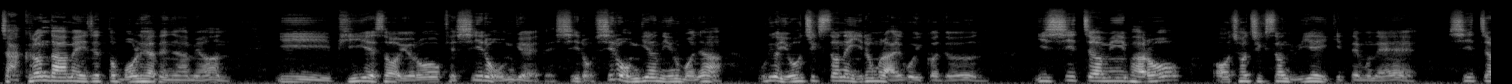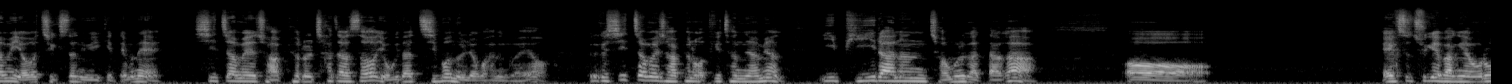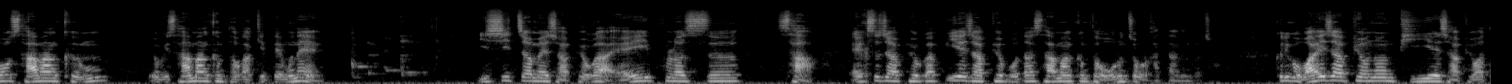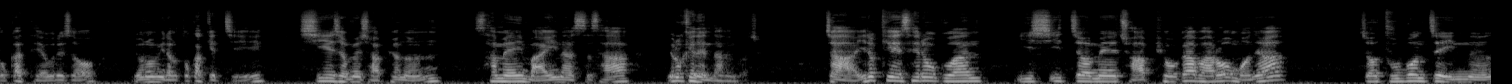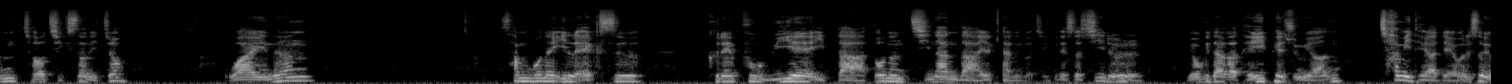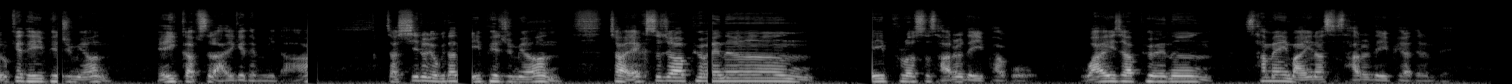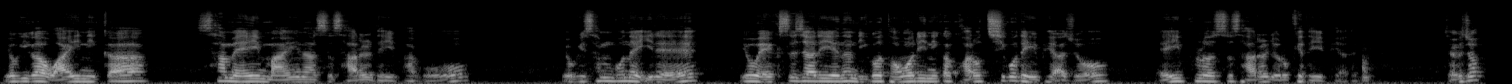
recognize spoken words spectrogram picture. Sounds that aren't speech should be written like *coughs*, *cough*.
자, 그런 다음에 이제 또 뭘 해야 되냐 하면 이 B에서 이렇게 C로 옮겨야 돼. C로. C로 옮기는 이유는 뭐냐? 우리가 요 직선의 이름을 알고 있거든. 이 C점이 바로 어, 저 직선 위에 있기 때문에 C점이 여 직선 위에 있기 때문에 C점의 좌표를 찾아서 여기다 집어넣으려고 하는 거예요. 그러니까 C점의 좌표는 어떻게 찾냐면 이 B라는 점을 갖다가 어 X축의 방향으로 4만큼 여기 4만큼 더 갔기 때문에 이 C점의 좌표가 A 플러스 4 X좌표가 B의 좌표보다 4만큼 더 오른쪽으로 갔다는 거죠. 그리고 Y좌표는 B의 좌표와 똑같아요. 그래서 요놈이랑 똑같겠지. C의 점의 좌표는 3A 마이너스 4 이렇게 된다는 거죠. 자 이렇게 새로 구한 이 C점의 좌표가 바로 뭐냐? 저 두 번째 있는 저 직선 있죠? y는 3분의 1x 그래프 위에 있다 또는 지난다 이렇게 하는 거지. 그래서 c를 여기다가 대입해 주면 참이 돼야 돼요. 그래서 이렇게 대입해 주면 a 값을 알게 됩니다. 자, c를 여기다 대입해 주면 자, x좌표에는 a 플러스 4를 대입하고 y좌표에는 3a-4를 대입해야 되는데 여기가 y니까 3a-4를 대입하고 여기 3분의 1에 요 x자리에는 이거 덩어리니까 괄호 치고 대입해야죠. a 플러스 4를 이렇게 대입해야 됩니다. 자, 그죠?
